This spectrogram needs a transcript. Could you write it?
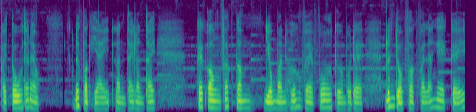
phải tu thế nào. Đức Phật dạy, lành tay lành tay. Các ông phát tâm, dũng mạnh hướng về vô thượng Bồ Đề, đến chỗ Phật phải lắng nghe kỹ,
